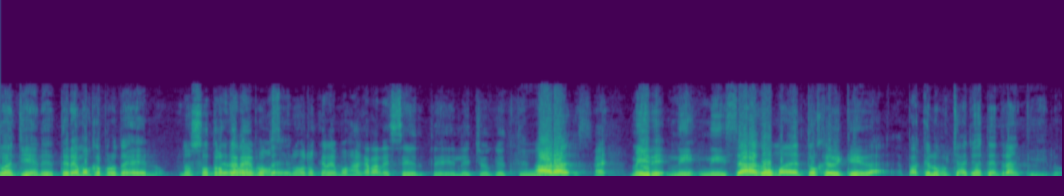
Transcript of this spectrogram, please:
¿Tú entiendes? Tenemos que protegernos. Nosotros queremos nosotros queremos agradecerte el hecho que tú... Ahora, mire, ni, ni salgo más en toque de queda, para que los muchachos estén tranquilos.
